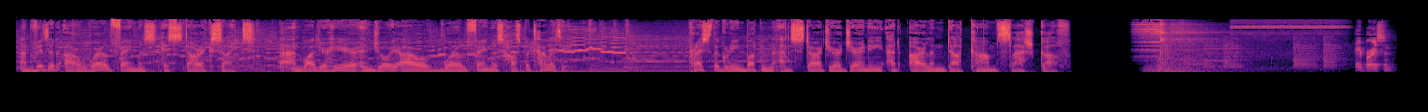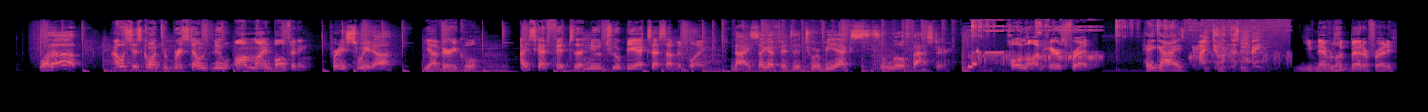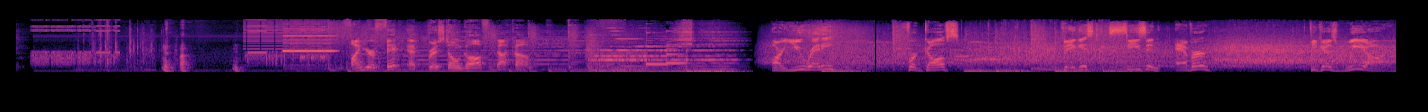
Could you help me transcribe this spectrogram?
And visit our world famous historic sites. And while you're here, enjoy our world famous hospitality. Press the green button and start your journey at ireland.com slash golf. Hey Bryson. What up? I was just going through Bridgestone's new online ball fitting. Pretty sweet, huh? Yeah, very cool. I just got fit to that new Tour BXS I've been playing. Nice. I got fit to the Tour BX. It's a little faster. Hold on, here's Fred. Hey guys, am I doing this right? You've never looked better, Freddie. Find your fit at BridgestoneGolf.com. Are you ready for golf's biggest season ever? Because we are.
